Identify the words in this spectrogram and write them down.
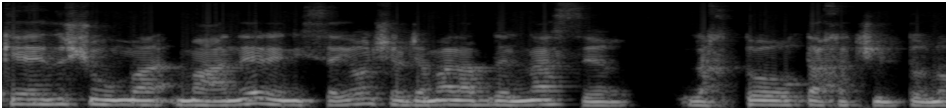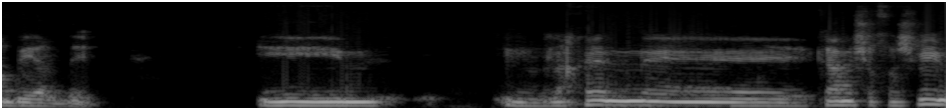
כאיזשהו מענה לניסיון של ג'מאל עבד אל נאסר לחתור תחת שלטונו בירדן. אה, ולכן כמה שחושבים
